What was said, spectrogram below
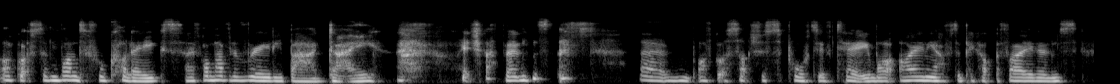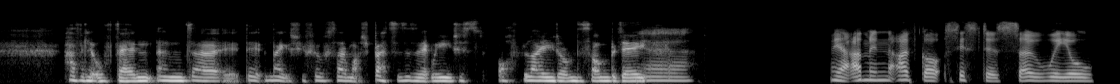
I've got some wonderful colleagues. So if I'm having a really bad day, which happens, um, I've got such a supportive team. I, I only have to pick up the phone and have a little vent, and uh, it, it makes you feel so much better, doesn't it? When you just offload on somebody. Yeah. Yeah, I mean, I've got sisters, so we all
